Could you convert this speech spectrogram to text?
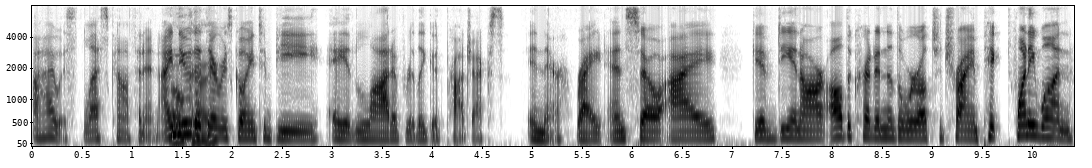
I was less confident. I knew that there was going to be a lot of really good projects in there, right? And so I give DNR all the credit in the world to try and pick 21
